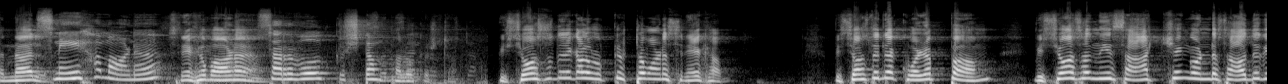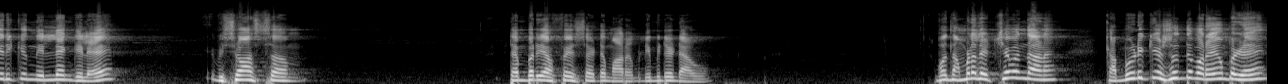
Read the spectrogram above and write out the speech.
എന്നാൽ സ്നേഹമാണ് സ്നേഹമാണ് സർവോത്കൃഷ്ടം. സർവോത്കൃഷ്ടം. വിശ്വാസത്തിനേക്കാൾ ഉത്കൃഷ്ടമാണ് സ്നേഹം. വിശ്വാസത്തിന്റെ കുഴപ്പം വിശ്വാസം നീ സാക്ഷ്യം കൊണ്ട് സാധൂകരിക്കുന്നില്ലെങ്കിൽ വിശ്വാസം ടെമ്പററി അഫയേഴ്സായിട്ട് മാറും ലിമിറ്റഡ് ആവും. അപ്പോൾ നമ്മുടെ ലക്ഷ്യം എന്താണ്? കമ്മ്യൂണിക്കേഷൻ എന്ന് പറയുമ്പോൾ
